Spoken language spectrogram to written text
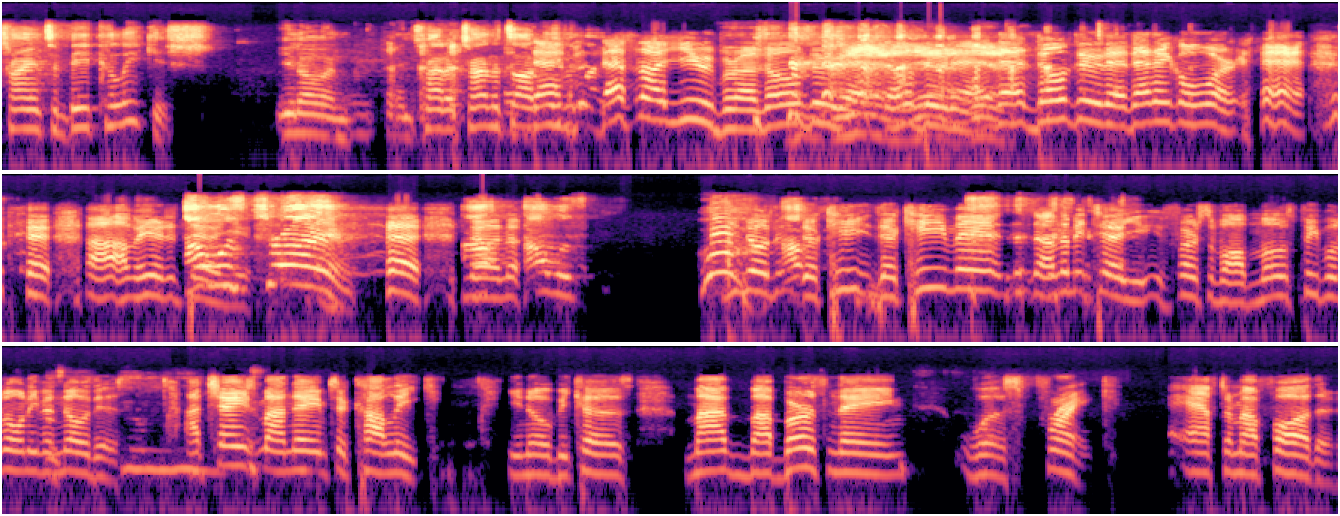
trying to be Khaliqish, you know, and and try to trying to talk. That, even like- that's not you, bro. Don't do that. Don't yeah, do that. yeah. that. Don't do that. That ain't gonna work. I'm here to tell I was trying. no, I, no. I was. You know the, I- the key, the key man. Now let me tell you. First of all, most people don't even know this. I changed my name to Khaliq, you know, because my my birth name was Frank after my father.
